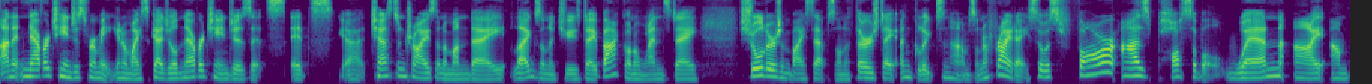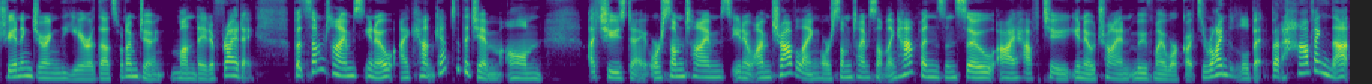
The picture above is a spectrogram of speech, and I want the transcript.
And it never changes for me. You know, my schedule never changes. It's it's uh, chest and tris on a Monday, legs on a Tuesday, back on a Wednesday, shoulders and biceps on a Thursday, and glutes and hams on a Friday. So as far as possible, when I am training during the year, that's what I'm doing, Monday to Friday. But sometimes, you know, I can't get to the gym on a Tuesday, or sometimes, you know, I'm traveling, or sometimes something happens. And so I have to, you know, try and move my workouts around a little bit. But having that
